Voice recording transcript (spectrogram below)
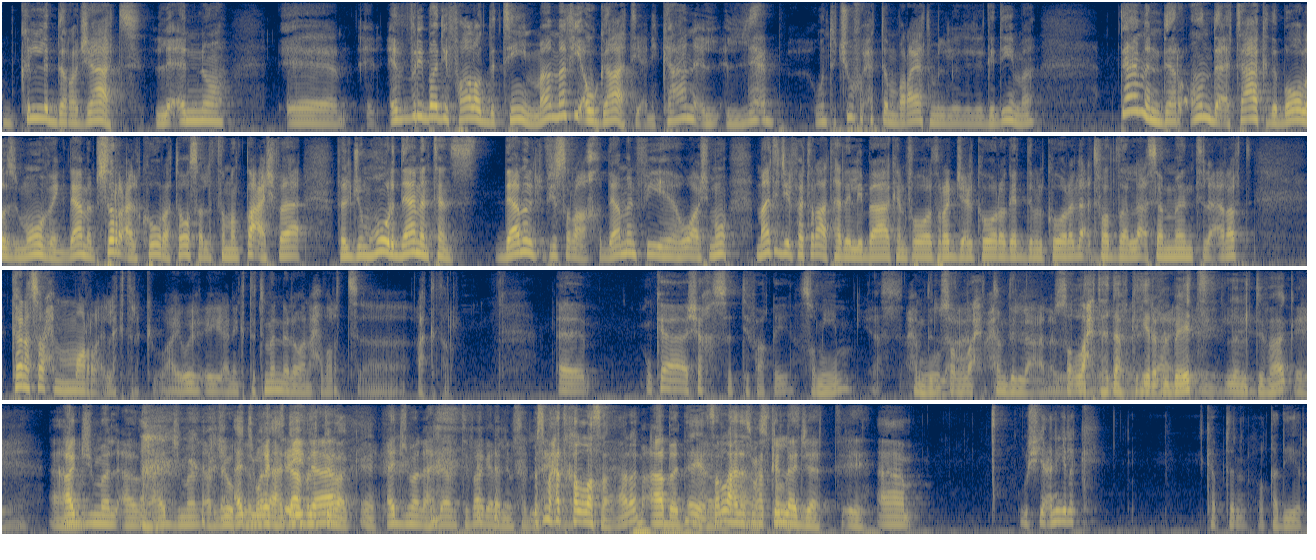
بكل الدرجات لأنه آه، everybody followed the team. ما ما في أوقات يعني كان اللعب وأنت تشوفوا حتى مباريات من القديمة دائما they're on the attack the ball is moving. دائما بسرعة الكورة توصل لل 18 ف... فالجمهور دائما tense دائما في صراخ دائما في هواش. مو ما تجي الفترات هذا اللي back and forth رجع الكورة قدم الكورة لا تفضل لا سمنت لا عرفت؟ كانت صراحة مرة electric يعني كنت أتمنى لو أنا حضرت آه، أكثر. أه، كشخص اتفاقي صميم. yes الحمد لله. وصلحت- الحمد لله على صلحت أهداف كثيرة في البيت إيه. للاتفاق. إيه. أجمل أجمل أرجوك أجمل أهداف الاتفاق إيه. أجمل أهداف الاتفاق أنا اللي مسلح بس ما حد خلصها عرفت؟ ابدا. إيه، صلحت بس ما حد كلها. جت أم، وش يعني لك كابتن القدير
